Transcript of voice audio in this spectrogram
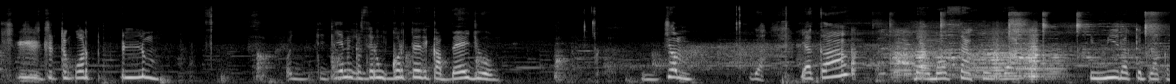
Sí, yo tengo harto pelo. Tienen que hacer un corte de cabello. Jump. Y acá vamos a jugar. Y mira qué placa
